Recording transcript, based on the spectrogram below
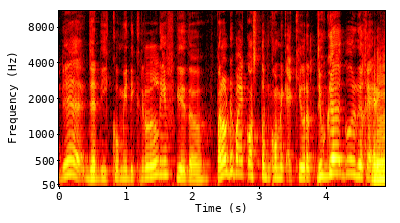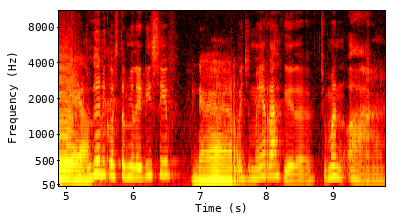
Dia jadi comedic relief gitu. Padahal udah pakai kostum komik accurate juga, gue udah kayak Real. juga nih kostumnya Lady Sif. Bener. baju merah gitu. Cuman wah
